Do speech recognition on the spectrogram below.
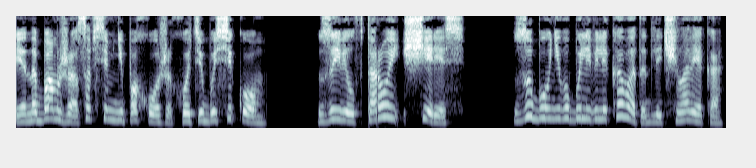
«И на бомжа совсем не похоже, хоть и босиком», — заявил второй, щерясь. Зубы у него были великоваты для человека.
